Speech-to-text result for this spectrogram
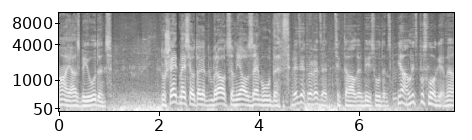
mājās bija ūdens. Nu šeit mēs jau tagad braucam jau zem ūdens. Redziet, var redzēt, cik tālu ir bijis ūdens. Jā, līdz puslogiem. Jā.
